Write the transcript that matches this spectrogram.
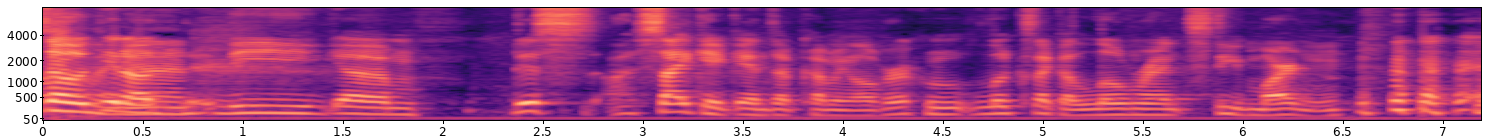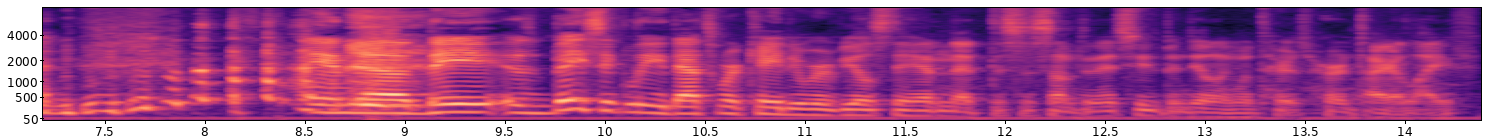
so my you know God. the um, this psychic ends up coming over who looks like a low rent Steve Martin, and uh, they basically that's where Katie reveals to him that this is something that she's been dealing with her her entire life.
